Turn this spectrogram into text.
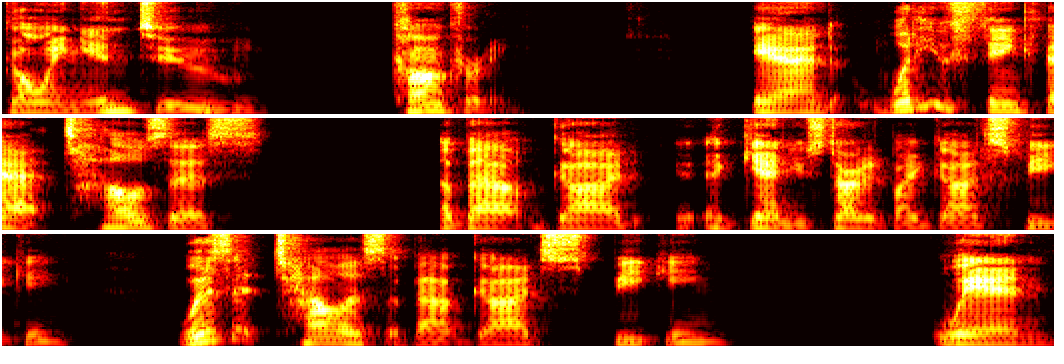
going into mm-hmm. conquering. And what do you think that tells us about God? Again, you started by God speaking. What does it tell us about God speaking when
